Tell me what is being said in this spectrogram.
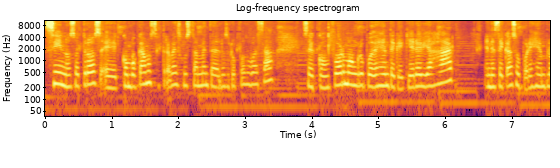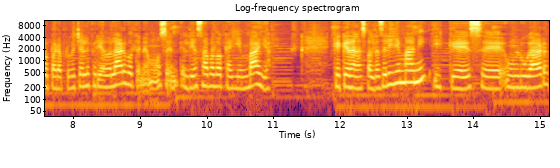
Sí, nosotros eh, convocamos a través justamente de los grupos WhatsApp, se conforma un grupo de gente que quiere viajar, en este caso, por ejemplo, para aprovechar el feriado largo, tenemos el día sábado a Cayembaya, que queda en las faldas del Illimani y que es eh, un lugar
